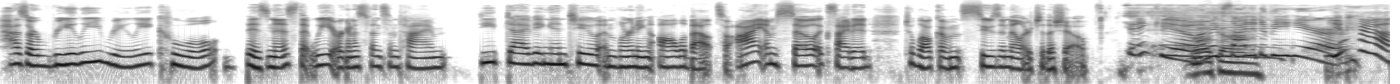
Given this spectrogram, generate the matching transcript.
has a really, really cool business that we are going to spend some time deep diving into and learning all about. So I am so excited to welcome Susan Miller to the show. Thank you. I'm excited to be here. Yeah.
